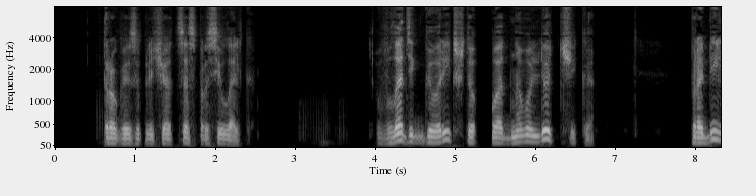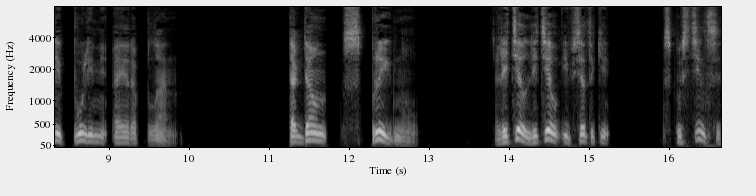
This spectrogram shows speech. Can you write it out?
— трогая за плечо отца, спросил Алька. Владик говорит, что у одного летчика пробили пулями аэроплан. Тогда он спрыгнул, летел, летел и все-таки спустился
